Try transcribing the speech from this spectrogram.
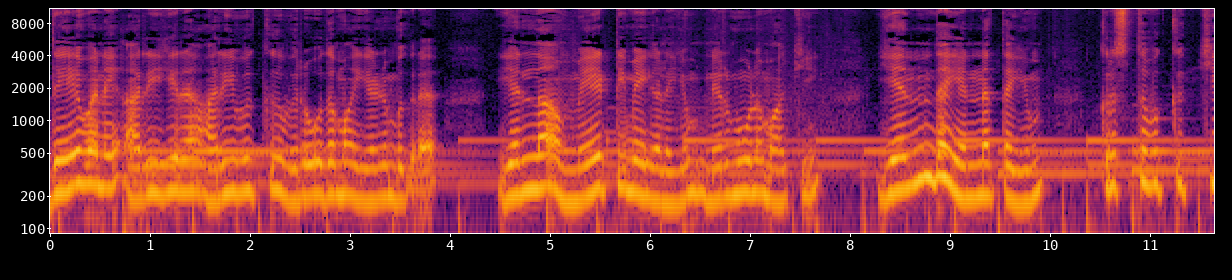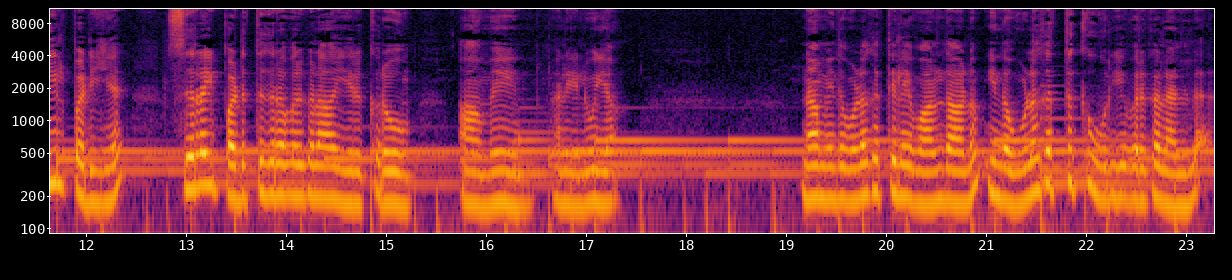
தேவனை அறிகிற அறிவுக்கு விரோதமாய் எழும்புகிற எல்லா மேட்டிமைகளையும் நிர்மூலமாக்கி எந்த எண்ணத்தையும் கிறிஸ்துவுக்கு கீழ்ப்படிய சிறைப்படுத்துகிறவர்களாயிருக்கிறோம். ஆமேன். அலையலூயா நாம் இந்த உலகத்திலே வாழ்ந்தாலும் இந்த உலகத்துக்கு உரியவர்கள் அல்ல.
